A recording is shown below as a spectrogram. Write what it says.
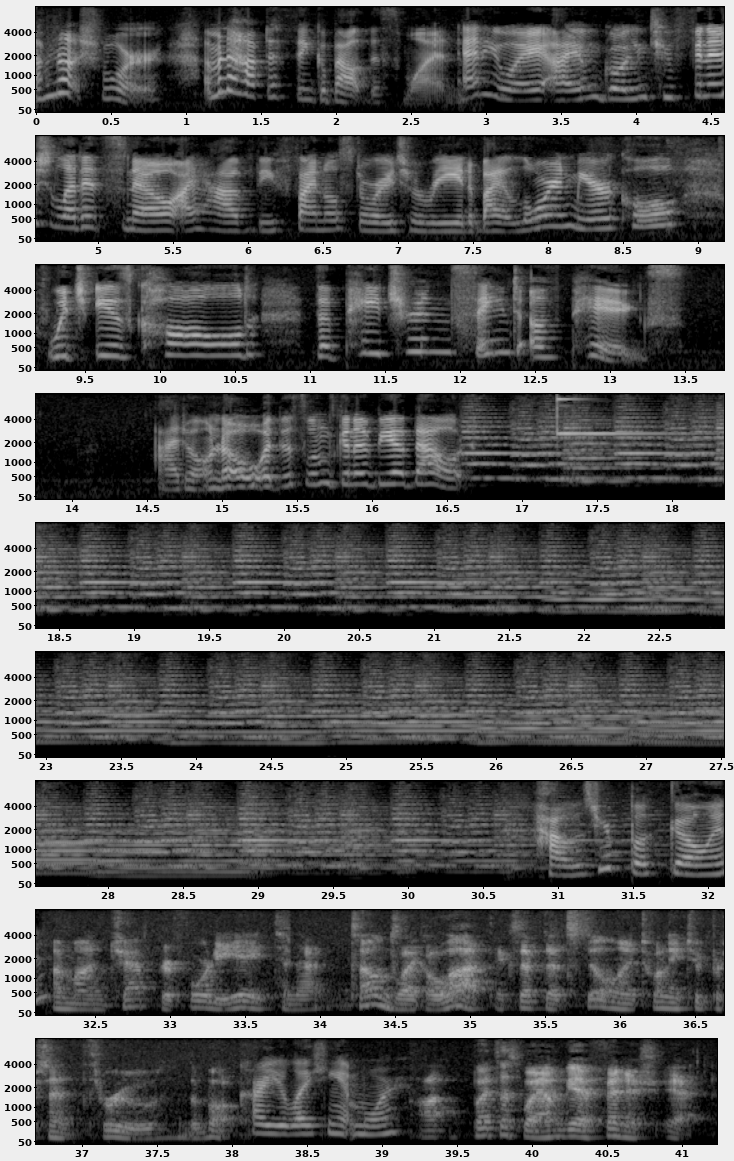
I'm not sure. I'm gonna have to think about this one. Anyway, I am going to finish Let It Snow. I have the final story to read by Lauren Myracle, which is called The Patron Saint of Pigs. I don't know what this one's gonna be about. How's your book going? I'm on chapter 48, and that sounds like a lot, except that's still only 22% through the book. Are you liking it more? Uh, but this way, I'm gonna finish it.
